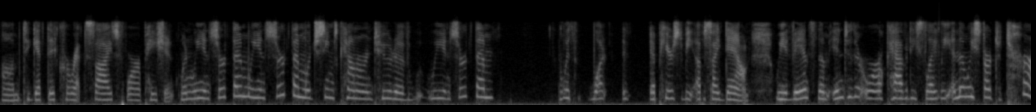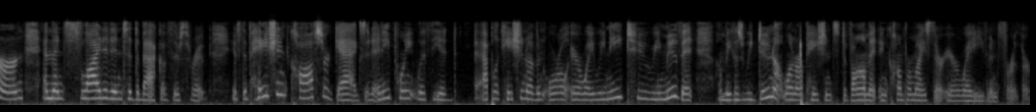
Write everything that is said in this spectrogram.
um, to get the correct size for our patient. When we insert them, we insert them, which seems counterintuitive, we insert them with what appears to be upside down. We advance them into their oral cavity slightly and then we start to turn and then slide it into the back of their throat. If the patient coughs or gags at any point with the application of an oral airway, we need to remove it um, because we do not want our patients to vomit and compromise their airway even further.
